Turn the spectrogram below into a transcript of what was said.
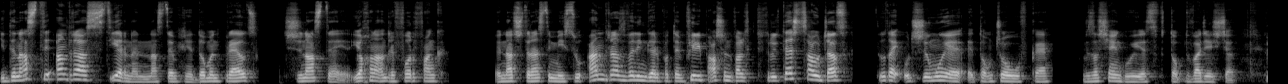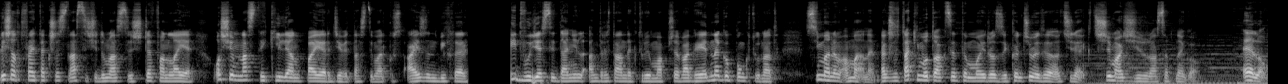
Jedenasty Andreas Stiernen, następnie Domen Preutz, trzynasty Johan Andre Forfang, na 14 miejscu Andreas Wellinger, potem Filip Aschenwald, który też cały czas tutaj utrzymuje tą czołówkę w zasięgu, jest w top 20. Richard Freitag 16, 17 Stefan Laje, 18 Kilian Pajer, 19 Markus Eisenbichler i 20 Daniel Andretande, który ma przewagę jednego punktu nad Simonem Amanem. Także takim oto akcentem, moi drodzy, kończymy ten odcinek. Trzymajcie się do następnego. Elo!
